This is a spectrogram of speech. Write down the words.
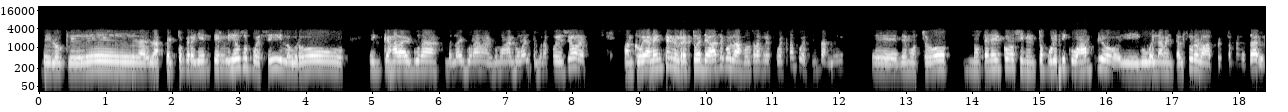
de lo que es el aspecto creyente y religioso, pues sí, logró encajar algunas, ¿verdad? algunas algunos argumentos, algunas posiciones, aunque obviamente en el resto del debate con las otras respuestas, pues sí, también eh, demostró no tener conocimiento político amplio y gubernamental sobre los aspectos necesarios.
